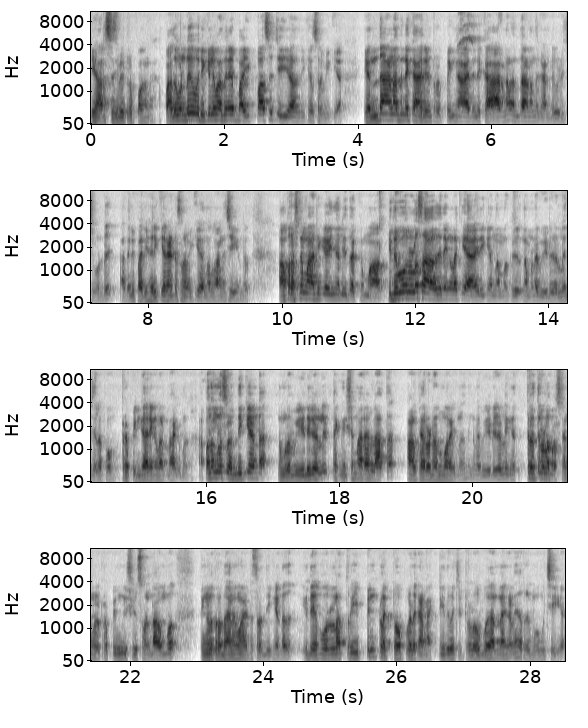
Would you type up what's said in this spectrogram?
ഈ ആർ സി ബി ട്രിപ്പ് ആണ് അപ്പൊ അതുകൊണ്ട് ഒരിക്കലും അതിനെ ബൈപ്പാസ് ചെയ്യാതിരിക്കാൻ ശ്രമിക്കുക. എന്താണ് അതിന്റെ കാര്യം ട്രിപ്പിംഗ് ആയതിന്റെ കാരണം എന്താണെന്ന് കണ്ടുപിടിച്ചുകൊണ്ട് അതിന് പരിഹരിക്കാനായിട്ട് ശ്രമിക്കുക എന്നുള്ളതാണ് ചെയ്യേണ്ടത്. ആ പ്രശ്നം മാറ്റി കഴിഞ്ഞാൽ ഇതൊക്കെ മാറും. ഇതുപോലുള്ള സാഹചര്യങ്ങളൊക്കെ ആയിരിക്കാം നമുക്ക് നമ്മുടെ വീടുകളിൽ ചിലപ്പോൾ ട്രിപ്പിംഗ് കാര്യങ്ങൾ ഉണ്ടാകുന്നത്. അപ്പോൾ നമ്മൾ ശ്രദ്ധിക്കേണ്ട നമ്മൾ വീടുകളിൽ ടെക്നീഷ്യന്മാരല്ലാത്ത ആൾക്കാരോടാണ് പറയുന്നത്. നിങ്ങളുടെ വീടുകളിൽ ഇത്തരത്തിലുള്ള പ്രശ്നങ്ങൾ ട്രിപ്പിംഗ് ഇഷ്യൂസ് ഉണ്ടാകുമ്പോൾ നിങ്ങൾ പ്രധാനമായിട്ട് ശ്രദ്ധിക്കേണ്ടത് ഇതേപോലുള്ള ത്രീ പിൻ പ്ലഗ് ടോപ്പുകൾ കണക്ട് ചെയ്ത് വെച്ചിട്ടുള്ള ഉപകരണങ്ങളെ റിമൂവ് ചെയ്യുക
